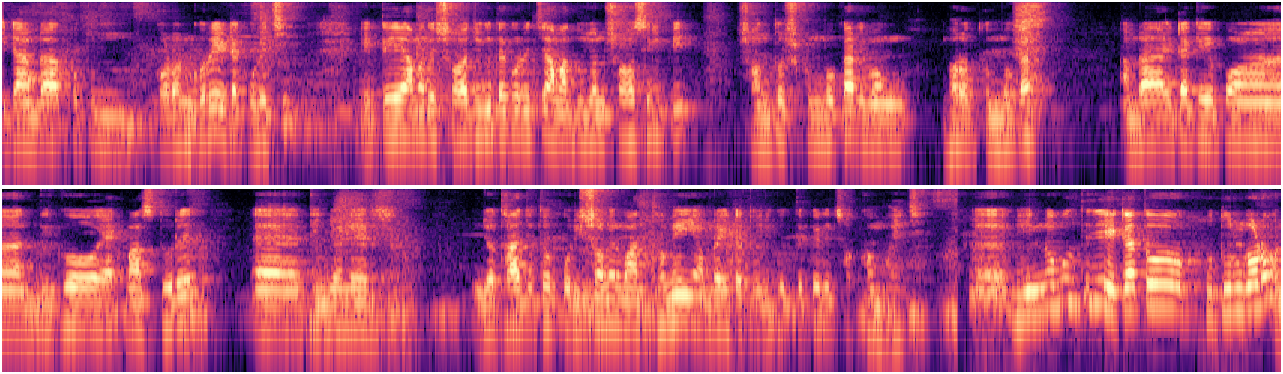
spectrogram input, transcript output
এটা আমরা পুতুল গঠন করে এটা করেছি। এতে আমাদের সহযোগিতা করেছে আমার দুজন সহশিল্পী সন্তোষ কুম্ভকার এবং ভরত কুম্ভকার। আমরা এটাকে দীর্ঘ এক মাস ধরে তিনজনের যথাযথ পরিশ্রমের মাধ্যমেই আমরা এটা তৈরি করতে পেরে সক্ষম হয়েছি। ভিন্ন বলতে যে এটা তো পুতুল গড়ন।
